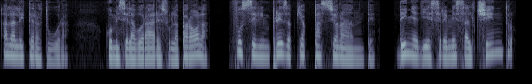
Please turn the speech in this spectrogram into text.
alla letteratura, come se lavorare sulla parola fosse l'impresa più appassionante, degna di essere messa al centro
